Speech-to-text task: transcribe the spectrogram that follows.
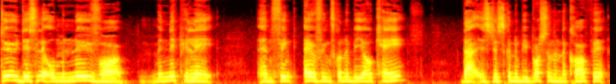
do this little maneuver, manipulate and think everything's gonna be okay, that is just gonna be brushing on the carpet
